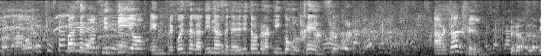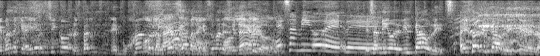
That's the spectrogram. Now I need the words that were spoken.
Por favor, pasen un cintillo en frecuencia latina, se necesita un Raquín con urgencia. Arcángel. Pero lo que pasa es que ahí al chico lo están empujando la Obligando, fuerza para que suba al escenario. Es amigo de, de- Es amigo de Bill Kaulitz. Ahí está Bill Kaulitz, mírenlo.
